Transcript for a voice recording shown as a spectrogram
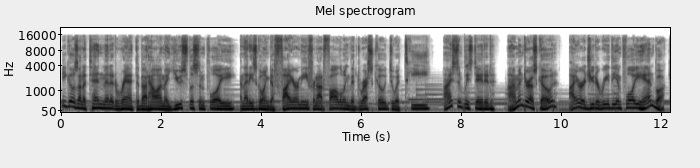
He goes on a 10 minute rant about how I'm a useless employee and that he's going to fire me for not following the dress code to a T. I simply stated, I'm in dress code. I urge you to read the employee handbook.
